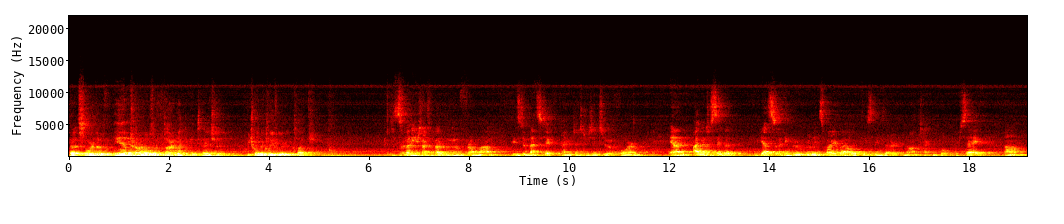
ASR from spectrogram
that sort of internal sort of dialectic intention between the Cleveland and the clench. It's funny you talked about the move from um, these domestic kind of gestures into a form. And I would just say that, yes, I think we were really inspired by all of these things that are non-technical per se. Um,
